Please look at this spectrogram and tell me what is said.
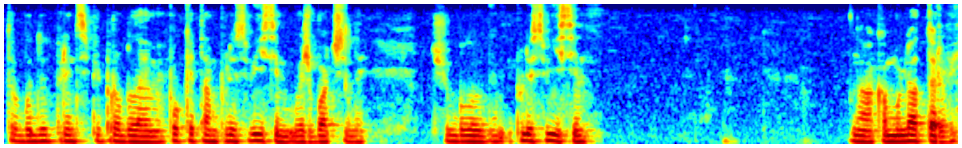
То будуть, в принципі, проблеми. Поки там плюс 8, ви ж бачили, що було плюс 8 на акумуляторі.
